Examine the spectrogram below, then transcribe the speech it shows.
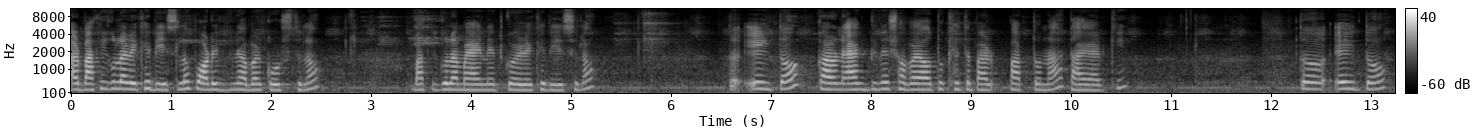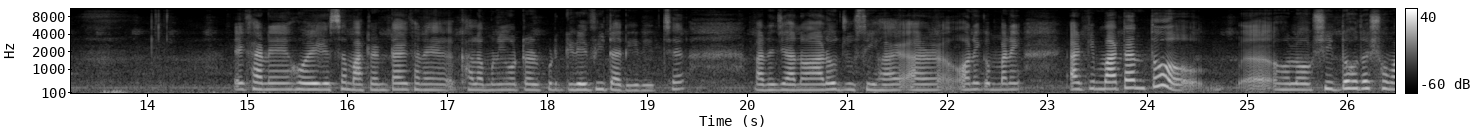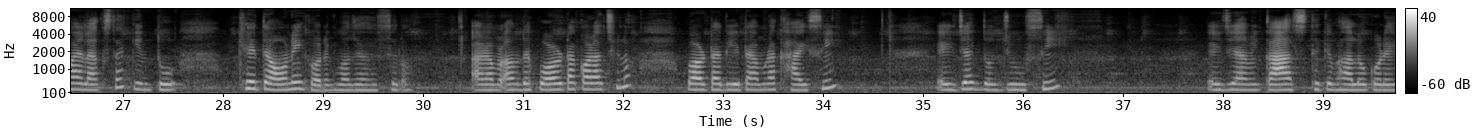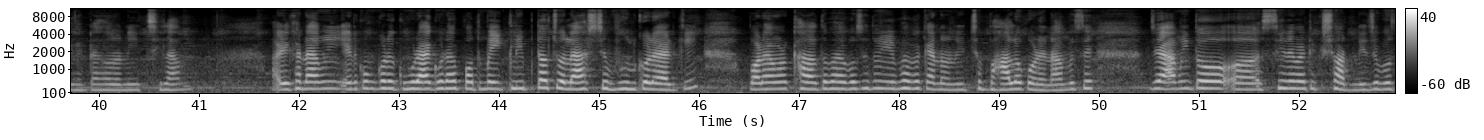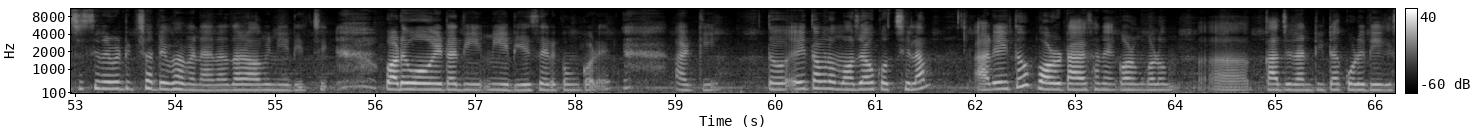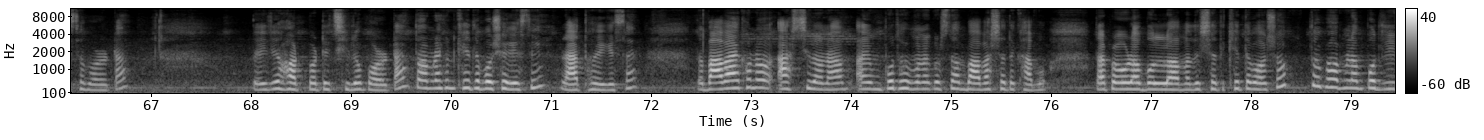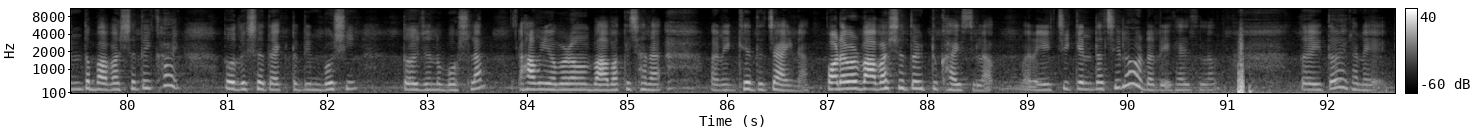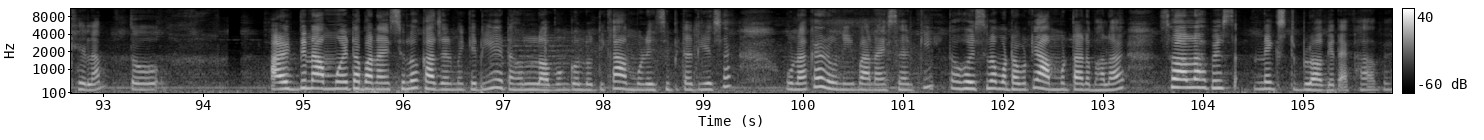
আর বাকিগুলো রেখে দিয়েছিল, পরের দিন আবার করছিল। বাকিগুলো ম্যারিনেট করে রেখে দিয়েছিল। তো এই তো, কারণ একদিনে সবাই অত খেতে পার, পারতো না, তাই আর কি। তো এই তো, এখানে হয়ে গেছে মাটনটা, এখানে খালামণি ওটার উপর গ্রেভিটা দিয়ে দিচ্ছে মানে যেন আরও জুসি হয়, আর অনেক মানে আর কি মাটন তো হলো সিদ্ধ হতে সময় লাগছে, কিন্তু খেতে অনেক অনেক মজা হয়েছিল। আর আমাদের পরোটা করা ছিল, পরোটা দিয়ে এটা আমরা খাইছি। এই যে একদম জুসি এই যে আমি কাছ থেকে ভালো করে এটা হলো নিচ্ছিলাম। আর এখানে আমি এরকম করে ঘোরায় ঘোরায় প্রথমে এই ক্লিপটাও চলে আসছে ভুল করে আর কি। পরে আমার খালাতো ভাই বলছে, তুমি এভাবে কেন নিচ্ছ? ভালো করে না। আমি বলছি, যে আমি তো সিনেমেটিক শট নিই যে বলছে সিনেমেটিক শট এভাবে নেয় না, দাঁড়াও আমি নিয়ে দিচ্ছি। পরে ও এটা দিয়ে, নিয়ে দিয়েছে এরকম করে আর কি। তো এই তো আমরা মজাও করছিলাম। আর এই তো পরোটা এখানে গরম গরম কাজের আন্টিটা করে দিয়ে গেছে পরোটা। তো এই যে হটপটে ছিল পরোটা। তো আমরা এখন খেতে বসে গেছি, রাত হয়ে গেছে। তো বাবা এখনও আসছিল না। আমি প্রথমে মনে করছিলাম বাবার সাথে খাব। তারপর ওরা বলল আমাদের সাথে খেতে বসো। তো ভাবলাম প্রতিদিন তো বাবার সাথেই খাই। তো ওদের সাথে একটা দিন বসি। তো ওই জন্য বসলাম। আমি আবার আমার বাবাকে ছাড়া মানে খেতে চাই না। পরে আবার বাবার সাথেও একটু খাইছিলাম। মানে এই চিকেনটা ছিল, ওটা দিয়ে খাইছিলাম। তো এই তো এখানে খেলাম। তো আরেকদিন আম্মু এটা বানাইছিল কাজের মেয়েকে দিয়ে, এটা হলো লবঙ্গ লতিকা। আম্মু রেসিপিটা দিয়েছে ওনাকে আর উনি বানাইছে আর কি। তো হয়েছিল মোটামুটি আম্মুটা আরও ভালো হয়। সো আল্লাহ হাফিজ নেক্সট ব্লগে দেখা হবে।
